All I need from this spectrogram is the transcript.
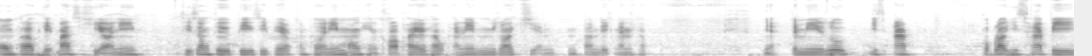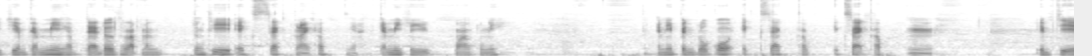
องค์คาราโอเกะบ้านสีเขียวอันนี้สีส้มคือ PC p a y Control อันนี้มองเห็นขออภัยครับ อันนี้มีรอยเขียนตอนเด็กนั่นครับ เนี่ยจะมีรูป20อัพครบรอบ25 ปี GM g r a m m y ครับ แต่โดนสลับมันตรงที่ exact หน่อยครับ เนี่ย g r a m m y จะอยู่วางตรงนี้ อันนี้เป็นโลโก้ exact ครับ exact ครับ อืม MGA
